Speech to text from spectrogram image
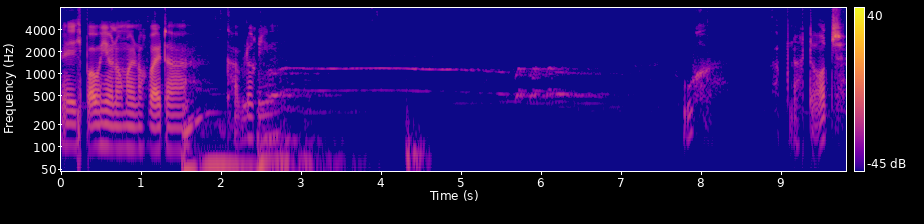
Ich baue hier nochmal noch weiter Kavallerien. Huch, ab nach dort.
